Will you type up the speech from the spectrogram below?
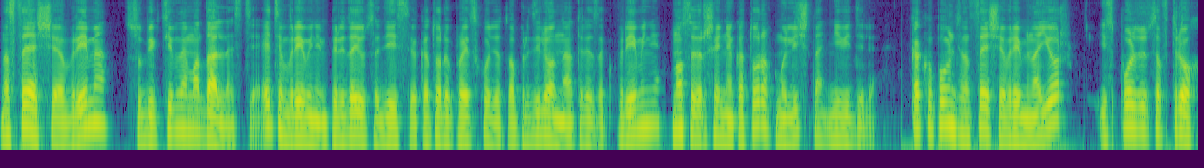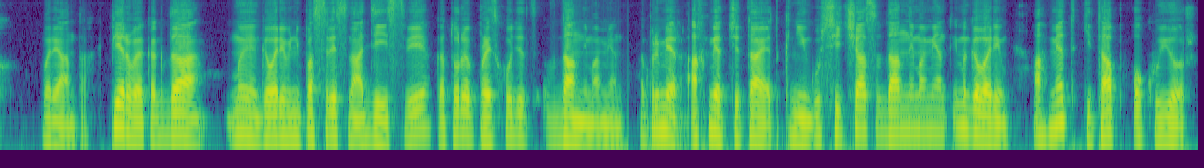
Настоящее время субъективной модальности. Этим временем передаются действия, которые происходят в определенный отрезок времени, но совершения которых мы лично не видели. Как вы помните, настоящее время на йор используется в трех вариантах. Первое, когда мы говорим непосредственно о действии, которое происходит в данный момент. Например, Ахмед читает книгу сейчас в данный момент, и мы говорим Ахмед китаб окуйор.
